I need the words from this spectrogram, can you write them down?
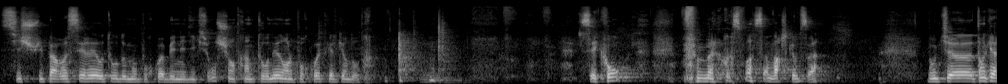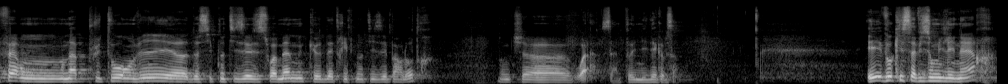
si suis pas resserré autour de mon pourquoi bénédiction, je suis en train de tourner dans le pourquoi de quelqu'un d'autre. C'est con, malheureusement ça marche comme ça. Donc euh, tant qu'à faire, on, a plutôt envie euh, de s'hypnotiser soi-même que d'être hypnotisé par l'autre. Donc euh, voilà, c'est un peu une idée comme ça. Et évoquer sa vision millénaire,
